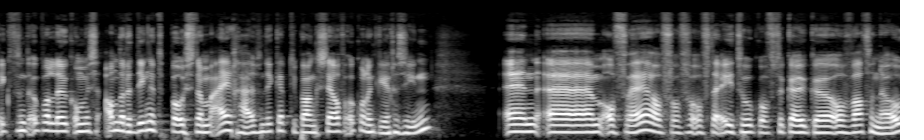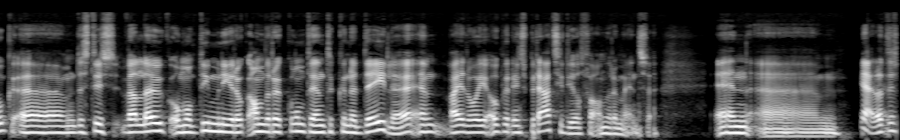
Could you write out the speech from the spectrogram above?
ik vind het ook wel leuk om eens andere dingen te posten dan mijn eigen huis, want ik heb die bank zelf ook wel een keer gezien. En, um, of, hè, of, of, of de eethoek of de keuken of wat dan ook. Um, dus het is wel leuk om op die manier ook andere content te kunnen delen. En waardoor je ook weer inspiratie deelt voor andere mensen. En um, ja, dat, is,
